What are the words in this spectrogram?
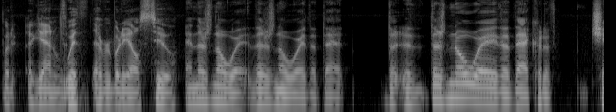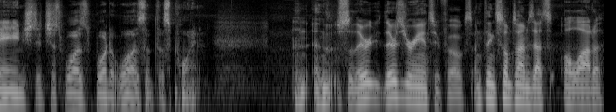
but again with everybody else too. and there's no way. There's no way that that. There's no way that that could have changed. It just was what it was at this point. And, and so there, there's your answer, folks. I think sometimes that's a lot of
